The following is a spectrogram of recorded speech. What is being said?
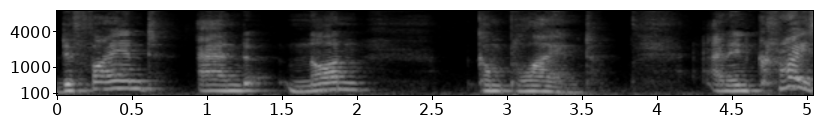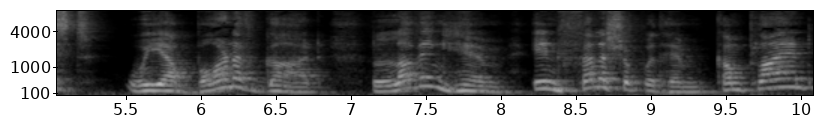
defiant and non compliant. And in Christ, we are born of God, loving Him, in fellowship with Him, compliant,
